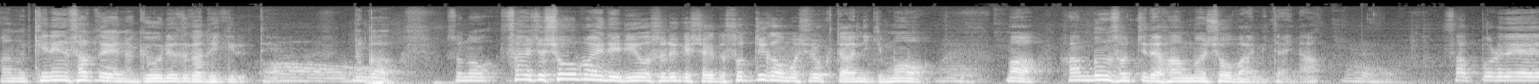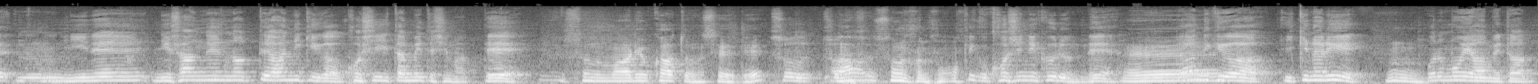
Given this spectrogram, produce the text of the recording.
うあの記念撮影の行列ができるっていう。ーなんかその最初商売で利用する気したけどそっちが面白くて兄貴もまあ半分そっちで半分商売みたいな。うん。うん札幌で2年23年乗って兄貴が腰痛めてしまって。そのマリオカートのせいで？そうそうなんですよ。そうなの？結構腰にくるんで。で兄貴がいきなりうん「俺もうやめた」って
